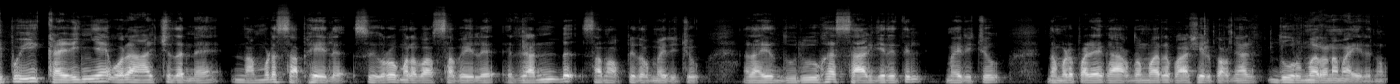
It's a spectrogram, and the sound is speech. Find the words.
ഇപ്പോൾ ഈ കഴിഞ്ഞ ഒരാഴ്ച തന്നെ നമ്മുടെ സഭയിൽ സീറോ മലബാർ സഭയിൽ രണ്ട് സമർപ്പിതർ മരിച്ചു. അതായത് ദുരൂഹ സാഹചര്യത്തിൽ മരിച്ചു. നമ്മുടെ പഴയ കാർന്നന്മാരുടെ ഭാഷയിൽ പറഞ്ഞാൽ ദുർമരണമായിരുന്നു.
